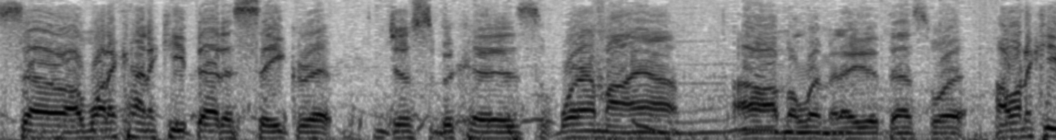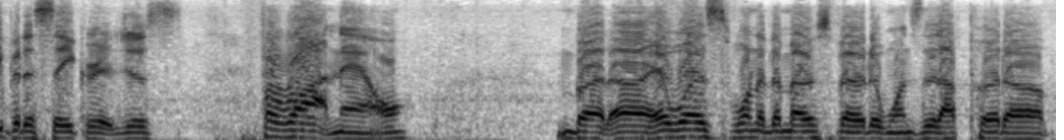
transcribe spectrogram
So I want to kind of keep that a secret, just because where am I at? Oh, I'm eliminated. That's what I want to keep it a secret, just for right now. But uh, it was one of the most voted ones that I put up.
